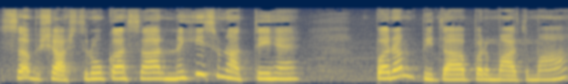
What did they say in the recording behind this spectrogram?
सब शास्त्रों का सार नहीं सुनाते हैं। परम पिता परमात्मा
